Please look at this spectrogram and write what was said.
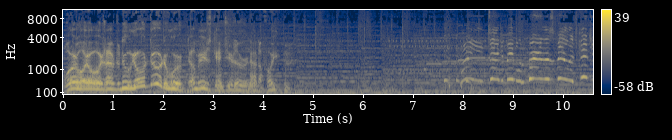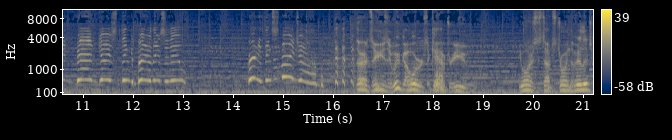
Why do I always have to do your dirty work, dummies? Can't you learn how to fight? Why are you attacking people and burning this village? Can't you bad guys think of better things to do? Burning things is my job. That's easy. We've got orders to capture you. You want us to stop destroying the village?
